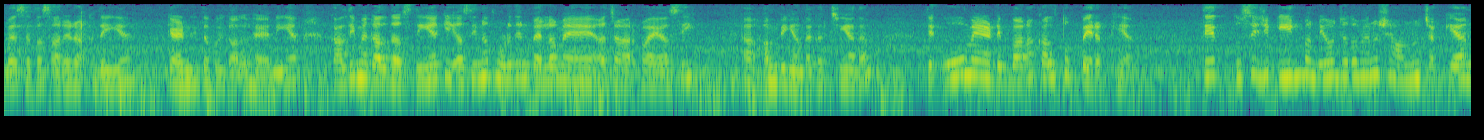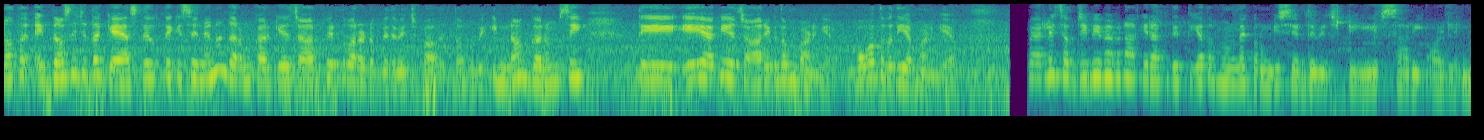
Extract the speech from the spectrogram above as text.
ਵੈਸੇ ਤਾਂ ਸਾਰੇ ਰੱਖਦੇ ਹੀ ਹੈ, ਕਹਿਣ ਦੀ ਤਾਂ ਕੋਈ ਗੱਲ ਹੈ ਨਹੀਂ ਹੈ। ਕੱਲ ਦੀ ਮੈਂ ਗੱਲ ਦੱਸਦੀ ਹਾਂ ਕਿ ਅਸੀਂ ਨਾ ਥੋੜੇ ਦਿਨ ਪਹਿਲਾਂ ਮੈਂ ਅਚਾਰ ਪਾਇਆ ਸੀ ਅੰਬੀਆਂ ਦਾ, ਕੱਚੀਆਂ ਦਾ। ਤੇ ਉਹ ਮੈਂ ਡਿੱਬਾ ਨਾ ਕੱਲ ਧੁੱਪੇ ਰੱਖਿਆ। ਤੇ ਤੁਸੀਂ ਯਕੀਨ ਮੰਨਿਓ, ਜਦੋਂ ਮੈਂ ਉਹਨੂੰ ਸ਼ਾਮ ਨੂੰ ਚੱਕਿਆ ਨਾ, ਤਾਂ ਇਦਾਂ ਸੀ ਜਿੱਦਾਂ ਗੈਸ ਦੇ ਉੱਤੇ ਕਿਸੇ ਨੇ ਨਾ ਗਰਮ ਕਰਕੇ ਅਚਾਰ ਫਿਰ ਦੁਬਾਰਾ ਡੱਬੇ ਦੇ ਵਿੱਚ ਪਾ ਦਿੱਤਾ ਹੋਵੇ। ਇੰਨਾ ਗਰਮ ਸੀ ਤੇ ਇਹ ਹੈ ਕਿ ਅਚਾਰ ਇੱਕਦਮ ਬਣ ਗਿਆ ਬਹੁਤ ਵਧੀਆ ਬਣ ਗਿਆ। ਪਹਿਲੀ ਸਬਜ਼ੀ ਵੀ ਮੈਂ ਬਣਾ ਕੇ ਰੱਖ ਦਿੱਤੀ ਆ ਤਾਂ ਹੁਣ ਮੈਂ ਕਰੂੰਗੀ ਸਿਰ ਦੇ ਵਿੱਚ ਢੇਰ ਸਾਰੀ ਆਇਲਿੰਗ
